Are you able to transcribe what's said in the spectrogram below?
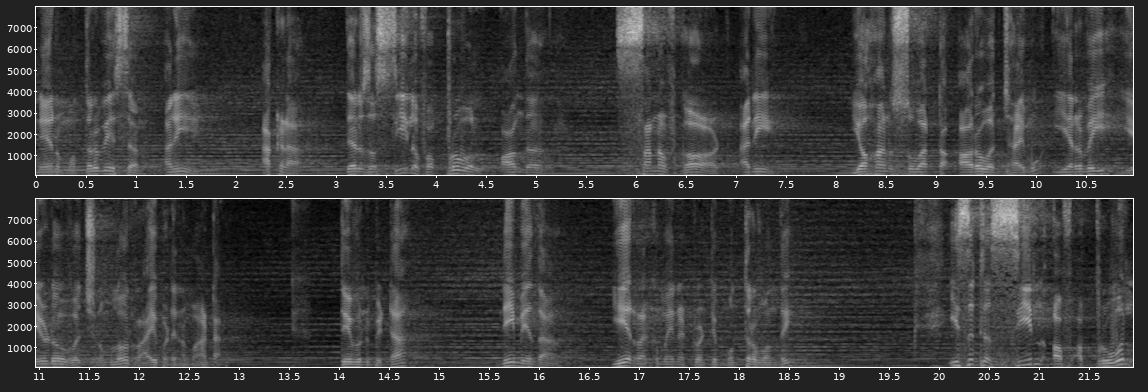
నేను ముద్ర వేశాను అని అక్కడ there is a seal of approval on the son of God అని యోహాను సువార్త ఆరో అధ్యాయము ఇరవై ఏడో వచనంలో రాయబడిన మాట. దేవుని బిడ్డ నీ మీద ఏ రకమైనటువంటి ముద్ర ఉంది? Is it a seal of approval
